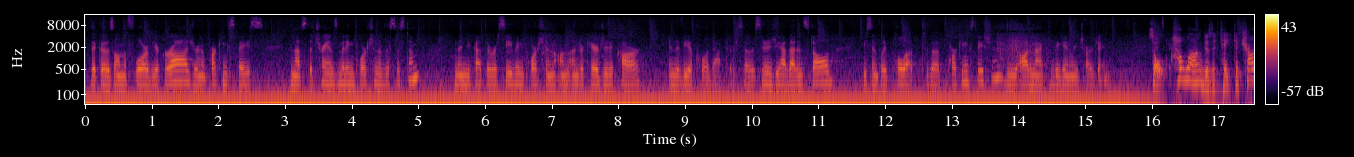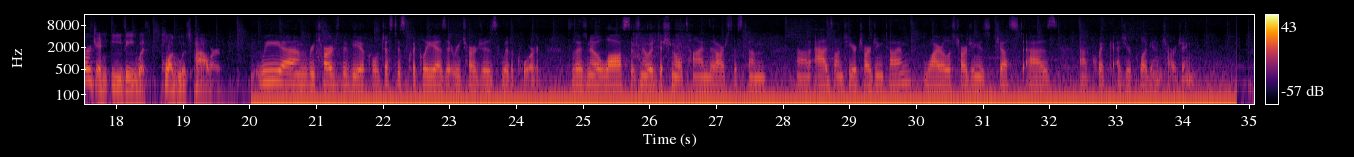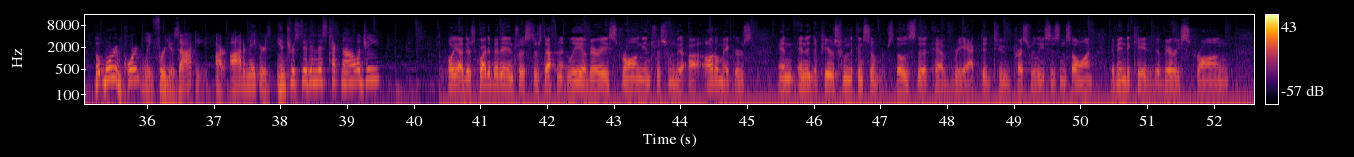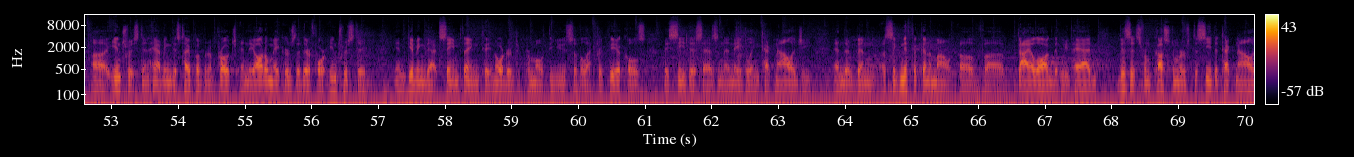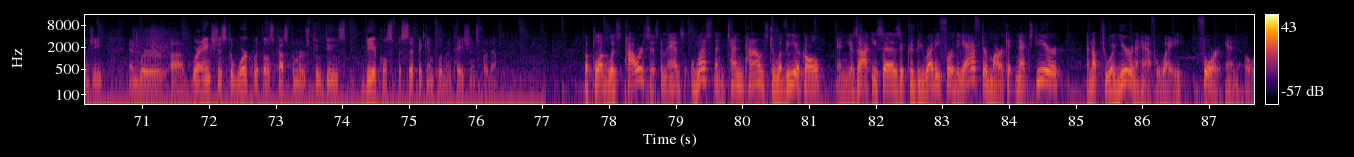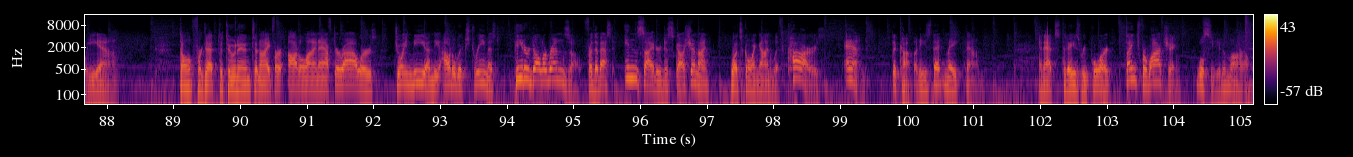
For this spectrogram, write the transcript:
that goes on the floor of your garage or in a parking space, and that's the transmitting portion of the system. And then you've got the receiving portion on the undercarriage of the car in the vehicle adapter. So as soon as you have that installed, you simply pull up to the parking station and you automatically begin recharging. So how long does it take to charge an EV with plugless power? We um, recharge the vehicle just as quickly as it recharges with a cord. So there's no loss, there's no additional time that our system uh, adds onto your charging time. Wireless charging is just as uh, quick as your plug-in charging. But more importantly for Yazaki, are automakers interested in this technology? Oh yeah, there's quite a bit of interest. There's definitely a very strong interest from the uh, automakers, and, and it appears from the consumers. Those that have reacted to press releases and so on have indicated a very strong uh, interest in having this type of an approach, and the automakers are therefore interested in giving that same thing to, in order to promote the use of electric vehicles. They see this as an enabling technology. And there have been a significant amount of uh, dialogue that we've had, visits from customers to see the technology, and we're, uh, we're anxious to work with those customers to do vehicle specific implementations for them. The plugless power system adds less than 10 pounds to a vehicle, and Yazaki says it could be ready for the aftermarket next year and up to a year and a half away for an OEM. Don't forget to tune in tonight for Autoline After Hours. Join me and the auto extremist Peter DeLorenzo for the best insider discussion on what's going on with cars and the companies that make them. And that's today's report. Thanks for watching. We'll see you tomorrow.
